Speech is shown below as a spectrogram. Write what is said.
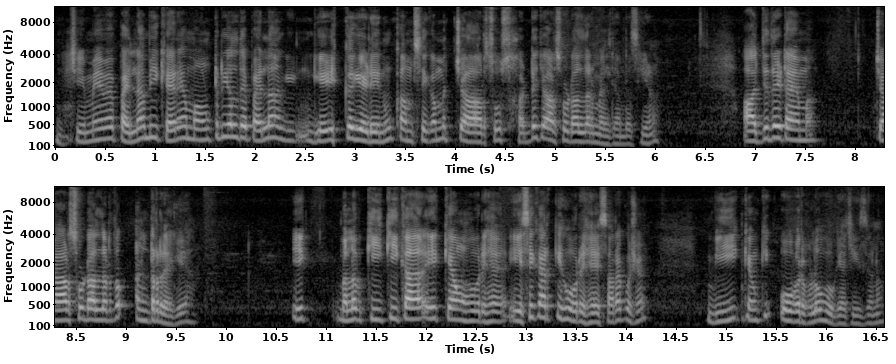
ਜਿਵੇਂ ਮੈਂ ਪਹਿਲਾਂ ਵੀ ਕਹਿ ਰਿਹਾ ਮਾਉਂਟਰੀਅਲ ਦੇ ਪਹਿਲਾਂ ਇੱਕ ਗੇੜੇ ਨੂੰ ਕਮ ਸੇ ਕਮ 400 450 ਡਾਲਰ ਮਿਲ ਜਾਂਦਾ ਸੀ, ਹਨਾ? ਅੱਜ ਦੇ ਟਾਈਮ 400 ਡਾਲਰ ਤੋਂ ਅੰਡਰ ਰਹਿ ਗਿਆ। ਇਹ ਮਤਲਬ ਕੀ ਕੀ ਕਾ, ਇਹ ਕਿਉਂ ਹੋ ਰਿਹਾ? ਹੈ ਇਸੇ ਕਰਕੇ ਹੋ ਰਿਹਾ ਹੈ ਸਾਰਾ ਕੁਝ ਵੀ ਕਿਉਂਕਿ ਓਵਰਫਲੋ ਹੋ ਗਿਆ ਚੀਜ਼ ਨਾ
